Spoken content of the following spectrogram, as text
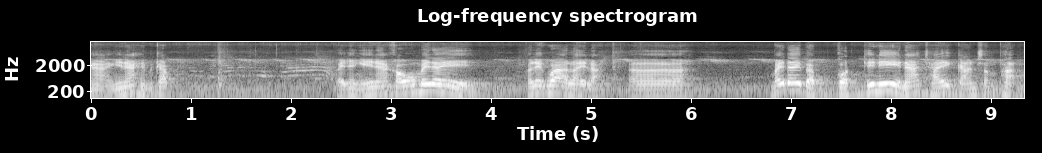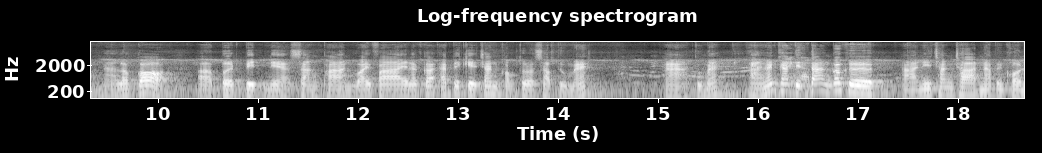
อ่าอย่างนี้นะเห็นไหมครับเป็นอย่างนี้นะเขาไม่ได้เขาเรียกว่าอะไรล่ะเออไม่ได้แบบกดที่นี่นะใช้การสัมผัสนะแล้วก็เปิดปิดเนี่ยสั่งผ่าน Wi-Fi แล้วก็แอปพลิเคชันของโทรศัพท์ถูกไหมอ่าถูกไหมอ่างั้นการติดตั้งก็คืออ่านี่ช่างชาตินะเป็นคน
